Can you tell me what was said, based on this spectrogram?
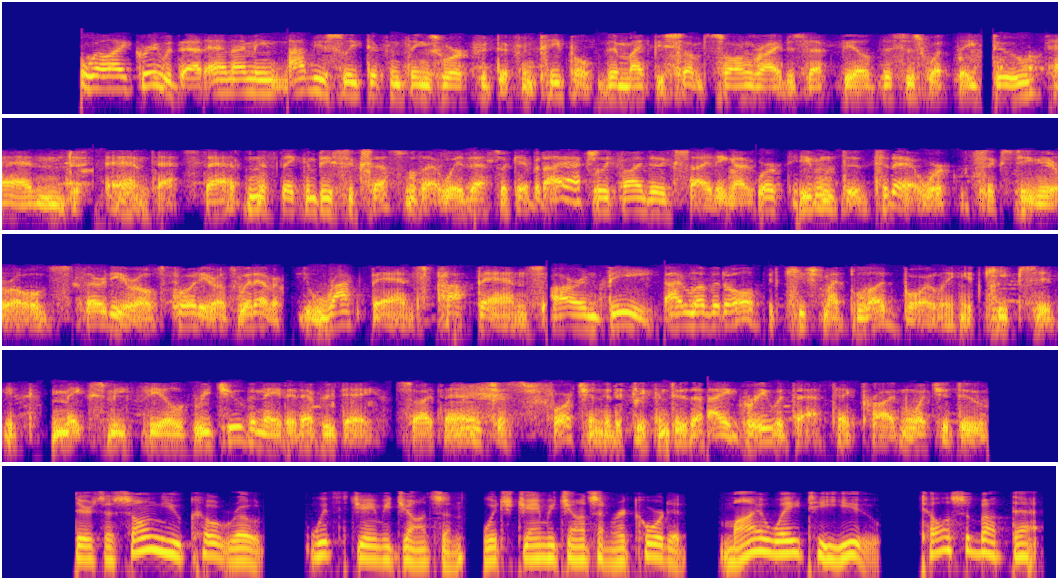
Well, I agree with that. And I mean, obviously different things work for different people. There might be some songwriters that feel this is what they do and and that's that. And if they can be successful that way, that's okay. But I actually find it exciting. I worked even today I work with 16-year-olds, 30-year-olds, 40-year-olds, whatever. Rock bands, pop bands, R&B. I love it all. It keeps my blood boiling. It keeps it it makes me feel rejuvenated every day. So I think it's just fortunate if you can do that. I agree with that. Take pride what you do. There's a song you co wrote with Jamey Johnson, which Jamey Johnson recorded, My Way to You. Tell us about that.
